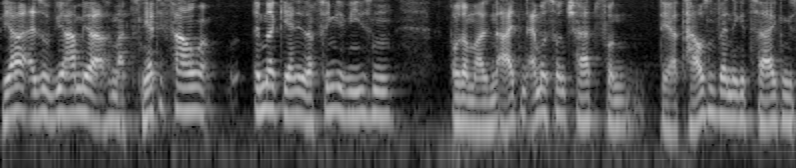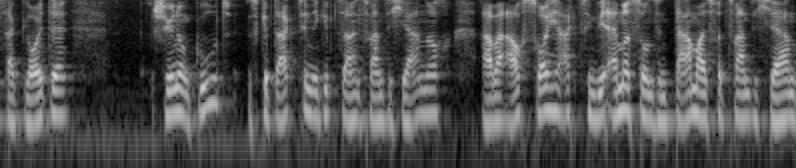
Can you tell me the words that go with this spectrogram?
Ja, also wir haben ja im Aktionär TV immer gerne darauf hingewiesen oder mal den alten Amazon-Chat von der Tausendwende gezeigt und gesagt, Leute, schön und gut, es gibt Aktien, die gibt es auch in 20 Jahren noch, aber auch solche Aktien wie Amazon sind damals vor 20 Jahren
